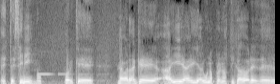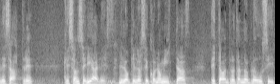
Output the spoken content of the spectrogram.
este cinismo, porque la verdad que ahí hay algunos pronosticadores del desastre que son seriales, lo que los economistas estaban tratando de producir.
